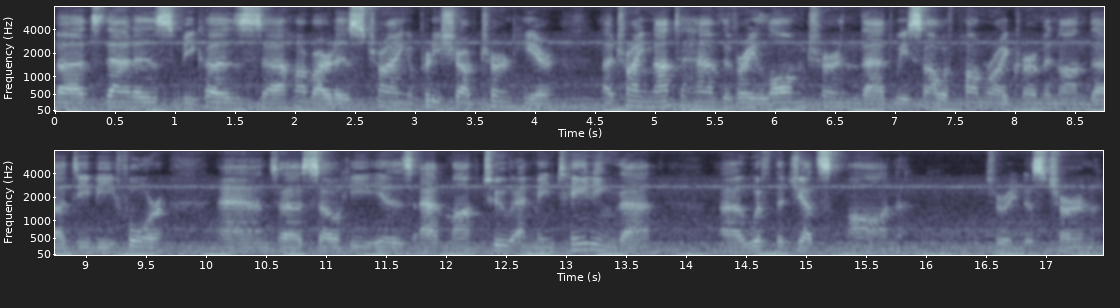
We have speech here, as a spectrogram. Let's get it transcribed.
but that is because uh, is trying a pretty sharp turn here, uh, trying not to have the very long turn that we saw with Pomeroy Kerman on the DB4, and uh, so he is at Mach 2 and maintaining that uh, with the jets on during this turn.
